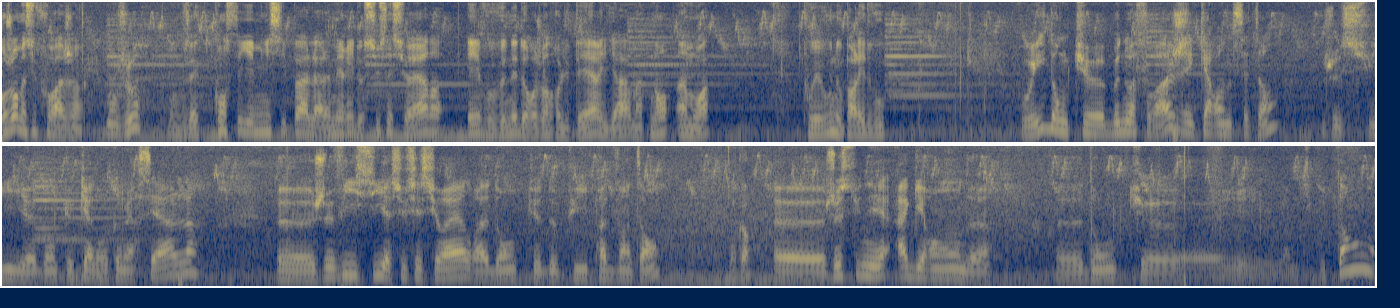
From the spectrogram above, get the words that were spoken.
Bonjour Monsieur Fourage. Bonjour. Donc, vous êtes conseiller municipal à la mairie de Sucé-sur-Erdre et vous venez de rejoindre l'UPR il y a maintenant un mois. Pouvez-vous nous parler de vous? Oui, donc euh, Benoît Fourage, j'ai 47 ans. Je suis euh, donc cadre commercial. Euh, je vis ici à Sucé-sur-Erdre donc depuis près de 20 ans. D'accord. Euh, je suis né à Guérande euh, donc un petit bout de temps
